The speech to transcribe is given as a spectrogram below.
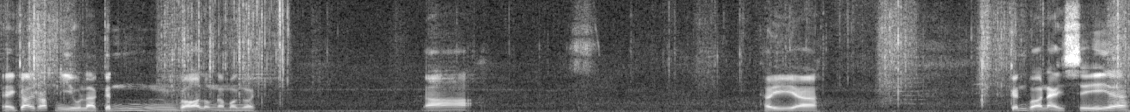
Đây có rất nhiều là kính vỡ luôn nè mọi người. Đó. Thì à, kính vỡ này sẽ à,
